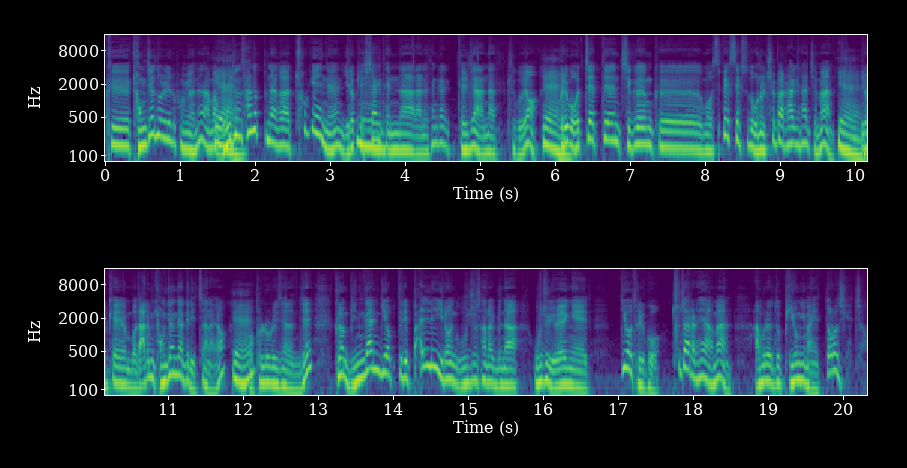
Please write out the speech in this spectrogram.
그 경제 논리를 보면은 아마 예. 모든 산업 분야가 초기에는 이렇게 음. 시작이 됐나라는 생각이 들지 않았나 들고요. 예. 그리고 어쨌든 지금 그 뭐 스페이스X도 오늘 출발을 하긴 하지만 예. 이렇게 뭐 나름 경쟁자들이 있잖아요. 예. 뭐 블루 오리진이라든지 그런 민간 기업들이 빨리 이런 우주 산업이나 우주 여행에 뛰어들고 투자를 해야만 아무래도 비용이 많이 떨어지겠죠.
